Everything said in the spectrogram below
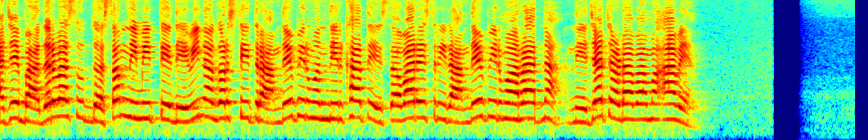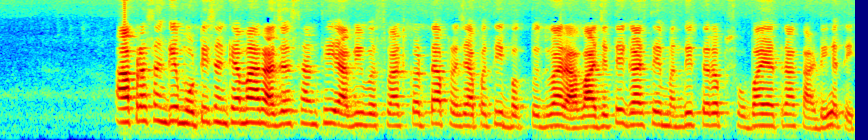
આજે ભાદરવા સુદ દસમ નિમિત્તે દેવીનગર સ્થિત રામદેવ પીર મંદિર ખાતે સવારે શ્રી રામદેવ પીર મહારાજના નેજા ચડાવવામાં આવ્યા. આ પ્રસંગે મોટી સંખ્યામાં રાજસ્થાનથી આવી વસવાટ કરતા પ્રજાપતિ ભક્તો દ્વારા વાજતે ગાજતે મંદિર તરફ શોભાયાત્રા કાઢી હતી,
